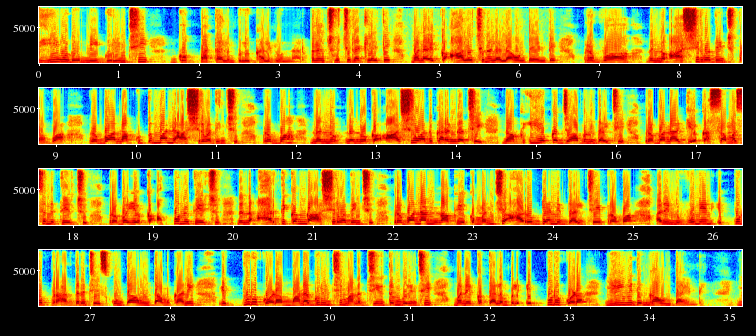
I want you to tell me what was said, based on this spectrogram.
దేవుడు నీ గురించి గొప్ప తలంపులు కలిగి ఉన్నారు. మనం చూసినట్లయితే మన యొక్క ఆలోచనలు ఎలా ఉంటాయంటే ప్రవ్వా నన్ను ఆశీర్వదించు ప్రవ్వా ప్రవ్వా నా కుటుంబాన్ని ఆశీర్వదించు. ప్రవ్వా నన్ను నన్ను ఒక ఆశీర్వాదకరంగా చేయి. నాకు ఈ యొక్క జాబ్ను దయచేయి. ప్రభా నాకు యొక్క సమస్యను తీర్చు. ప్రభా యొక్క అప్పును తీర్చు. నన్ను ఆర్థికంగా ఆశీర్వదించు. ప్రభా నన్ను నాకు యొక్క మంచి ఆరోగ్యాన్ని దయచేయి ప్రభా అని నువ్వు నేను ఎప్పుడు ప్రార్థన చేసుకుంటా ఉంటాము. కానీ ఎప్పుడు కూడా మన గురించి మన జీవితం గురించి మన యొక్క తలంపులు ఎప్పుడు కూడా ఈ విధంగా ఉంటాయండి.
